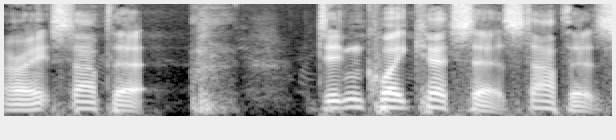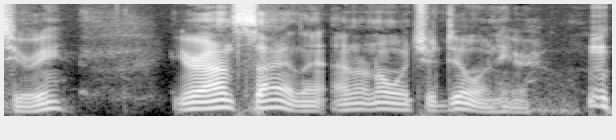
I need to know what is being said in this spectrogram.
All right, stop that. Didn't quite catch that. Stop that, Siri. You're on silent. I don't know what you're doing here.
